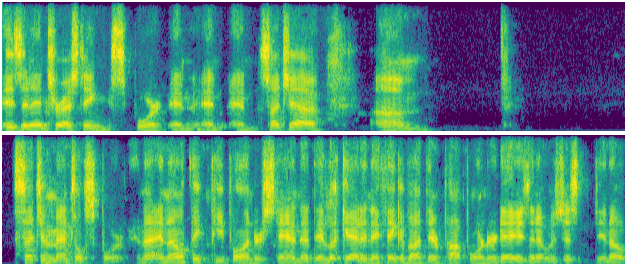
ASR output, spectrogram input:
is an interesting sport and and and such a um, such a mental sport. And I, and I don't think people understand that. They look at it and they think about their Pop Warner days and it was just, you know,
